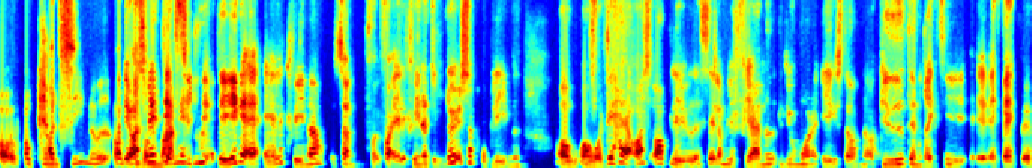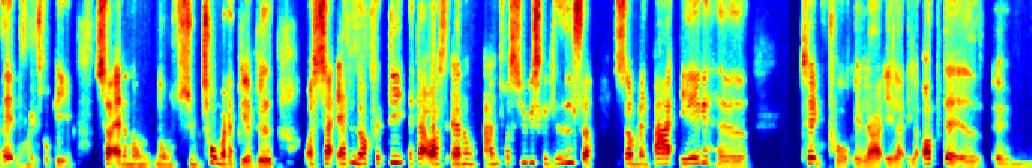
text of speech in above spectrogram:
Og, og kan man sige noget om, Det er også hvor vigtigt mange... at sige, at det ikke er alle kvinder, som for, for alle kvinder, det løser problemet. Og, og det har jeg også oplevet, at selvom jeg fjernede livmoderen og æggestokkene og givet den rigtige øh, backbehandling med østrogen, så er der nogle, nogle symptomer, der bliver ved. Og så er det nok fordi, at der også er nogle andre psykiske lidelser, som man bare ikke havde tænkt på eller, eller, eller opdaget, øhm,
